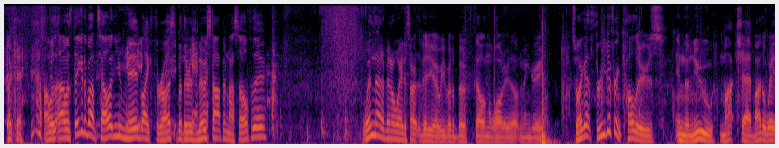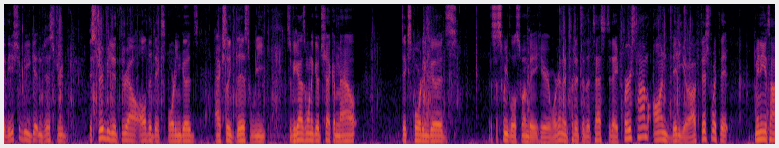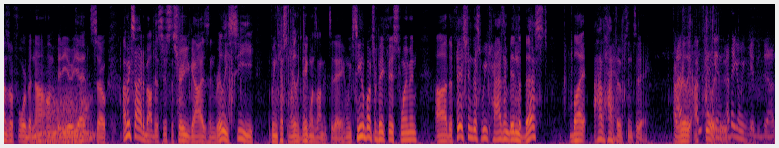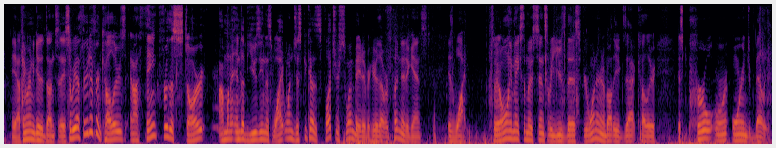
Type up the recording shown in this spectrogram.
okay, I was I was thinking about telling you mid like thrust, but there was no stopping myself there. Wouldn't that have been a way to start the video? We would have both fell in the water. That would have been great. So I got three different colors in the new mock shad. By the way, these should be getting distri distributed throughout all the Dick's Sporting Goods actually this week. So if you guys want to go check them out, Dick's Sporting Goods. It's a sweet little swim bait here. We're going to put it to the test today. First time on video. I've fished with it many times before, but not on video yet. So I'm excited about this just to show you guys and really see if we can catch some really big ones on it today. And we've seen a bunch of big fish swimming. Uh, the fishing this week hasn't been the best, but I have high hopes in today. I really, I'm, i feel thinking, it. Dude. I think we can get it done. Yeah, I think we're gonna get it done today. So we have three different colors, and I think for the start, I'm gonna end up using this white one just because Fletcher's swim bait over here that we're putting it against is white. So it only makes the most sense that we use this. If you're wondering about the exact color, it's pearl or orange belly.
